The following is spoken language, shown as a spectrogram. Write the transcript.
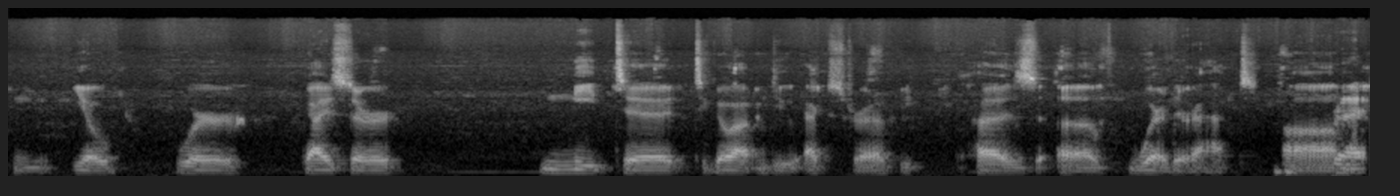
can you know where guys are need to to go out and do extra because of where they're at um, right.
